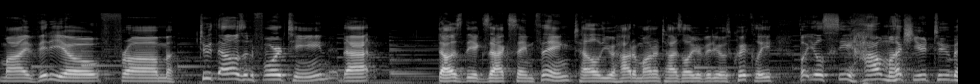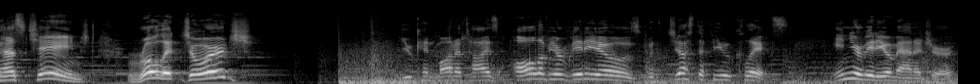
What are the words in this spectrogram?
my video from 2014 that does the exact same thing, tell you how to monetize all your videos quickly, but you'll see how much YouTube has changed. Roll it, George! You can monetize all of your videos with just a few clicks. In your video manager,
